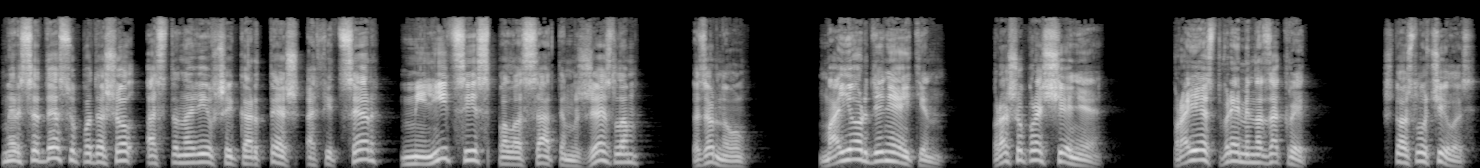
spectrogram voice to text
«Мерседесу» подошел остановивший кортеж офицер милиции с полосатым жезлом, козырнул. «Майор Денейкин, прошу прощения. Проезд временно закрыт. Что случилось?»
